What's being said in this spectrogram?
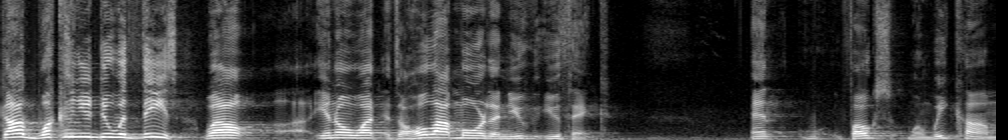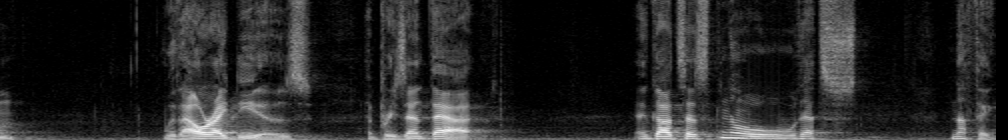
God, what can you do with these? Well, uh, you know what? It's a whole lot more than you, you think. And folks, when we come with our ideas and present that, and God says, no, that's nothing.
